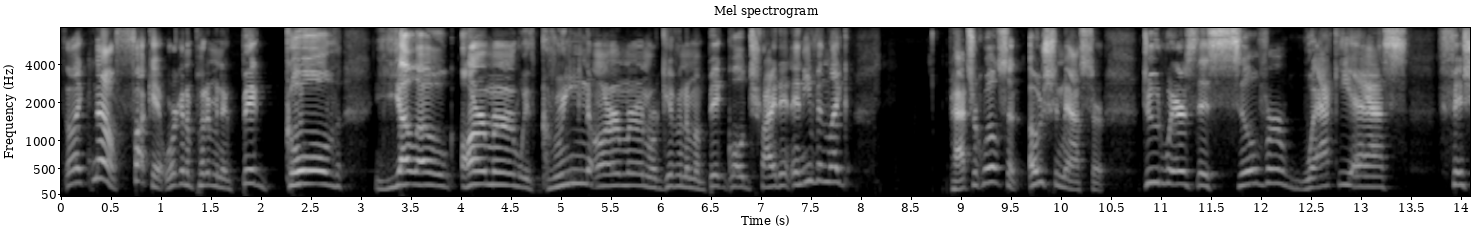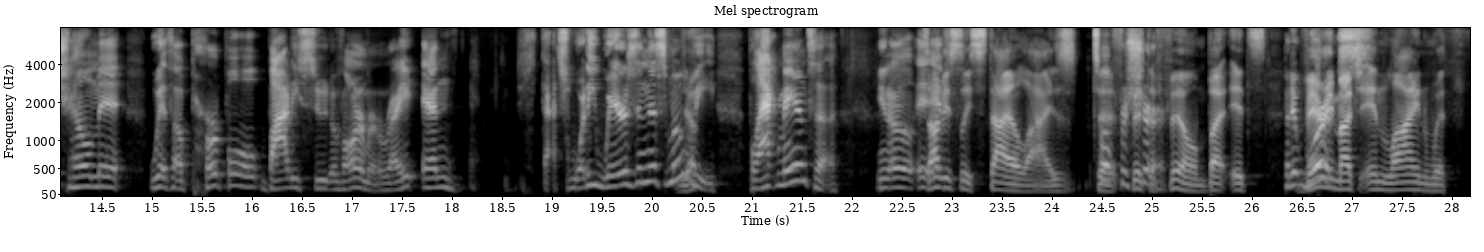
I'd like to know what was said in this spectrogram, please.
They're like, no, fuck it. We're gonna put him in a big gold, yellow armor with green armor, and we're giving him a big gold trident. And even like Patrick Wilson, Ocean Master, dude wears this silver wacky ass fish helmet with a purple bodysuit of armor, right? And that's what he wears in this movie. Black Manta. You know, It's obviously stylized to Oh, fit sure. the film, but it's But it very works. much in line with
